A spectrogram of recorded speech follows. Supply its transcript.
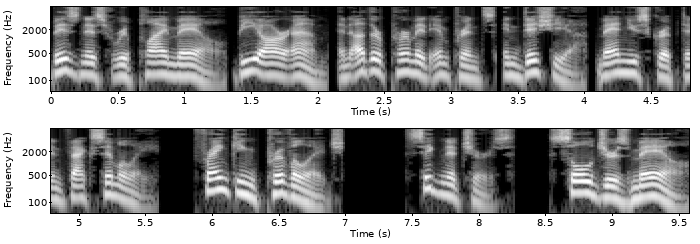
business reply mail (BRM), and other permit imprints indicia, manuscript and facsimile, franking privilege, signatures, soldier's mail,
